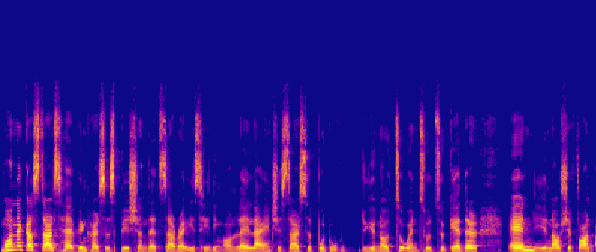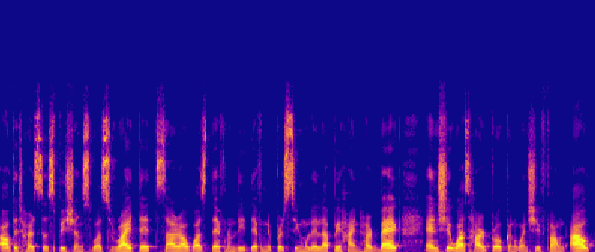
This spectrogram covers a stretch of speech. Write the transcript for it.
Monica starts having her suspicion that sarah is hitting on leila and she starts to put you know two and two together. And you know she found out that her suspicions was right that sarah was definitely definitely pursuing leila behind her back and she was heartbroken when she found out.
